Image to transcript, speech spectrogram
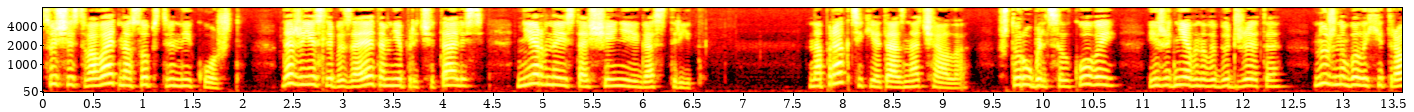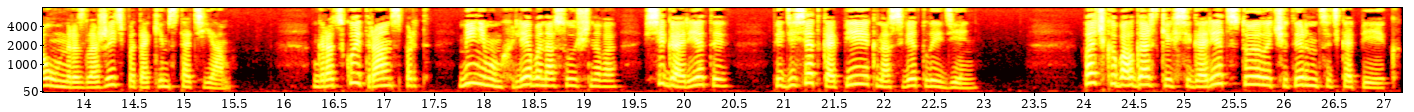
существовать на собственный кошт, даже если бы за это мне причитались нервное истощение и гастрит. На практике это означало, что рубль целковый ежедневного бюджета нужно было хитроумно разложить по таким статьям. Городской транспорт, минимум хлеба насущного, сигареты, 50 копеек на светлый день. Пачка болгарских сигарет стоила 14 копеек.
